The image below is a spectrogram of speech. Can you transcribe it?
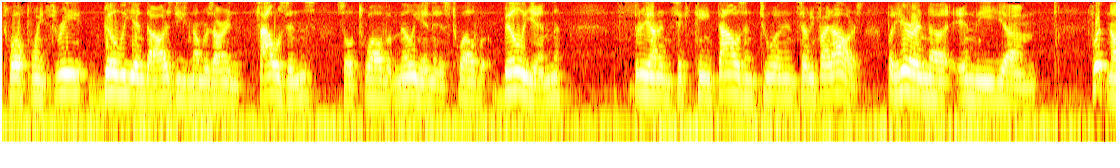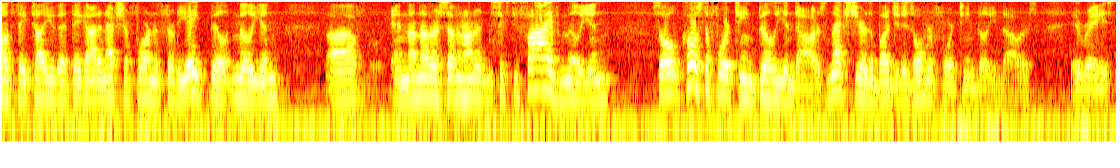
twelve point three billion dollars. These numbers are in thousands. So twelve million is twelve billion, three hundred sixteen thousand two hundred seventy-five dollars. But here in uh, in the um, footnotes, they tell you that they got an extra four hundred thirty-eight million, uh, and another seven hundred sixty-five million so close to $14 billion. Next year, the budget is over $14 billion it raised.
